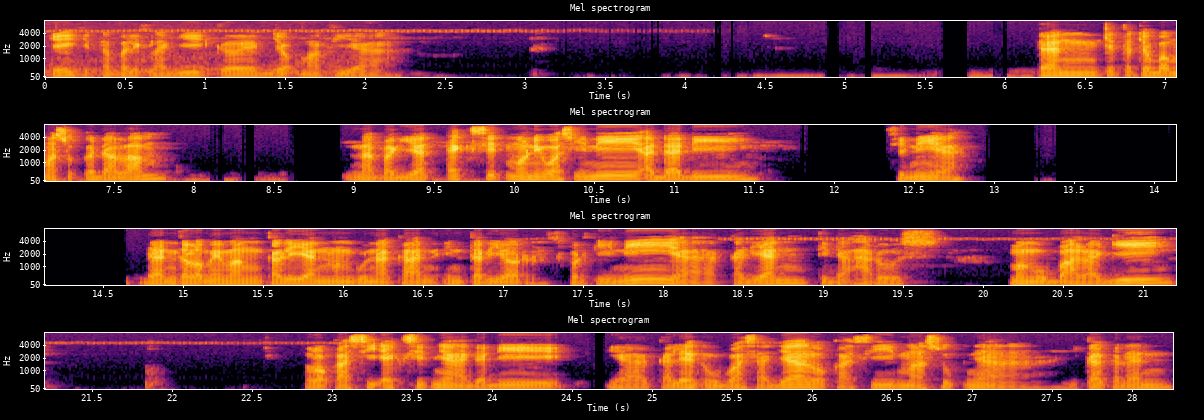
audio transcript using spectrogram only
Oke, kita balik lagi ke job mafia. Dan kita coba masuk ke dalam. Nah, bagian exit Moniwas ini ada di sini ya. Dan kalau memang kalian menggunakan interior seperti ini, ya kalian tidak harus mengubah lagi lokasi exitnya. Jadi ya kalian ubah saja lokasi masuknya jika kalian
